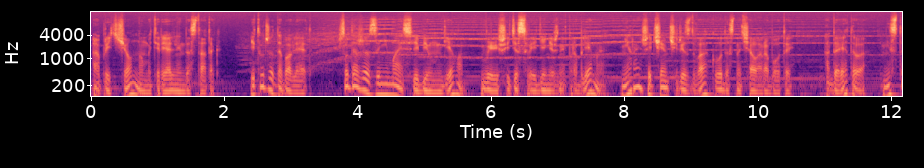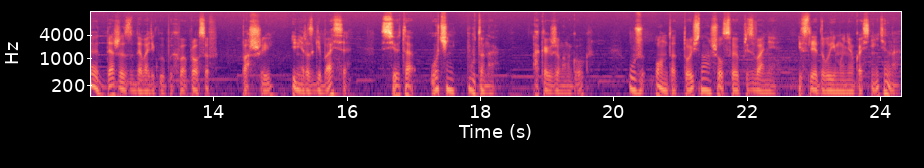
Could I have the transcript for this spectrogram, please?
обречен на материальный достаток. И тут же добавляет, что даже занимаясь любимым делом, вы решите свои денежные проблемы не раньше, чем через два года с начала работы. А до этого не стоит даже задавать глупых вопросов. Паши и не разгибайся. Все это очень путано. А как же Ван Гог? Уж он-то точно нашел свое призвание и следовал ему неукоснительно.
